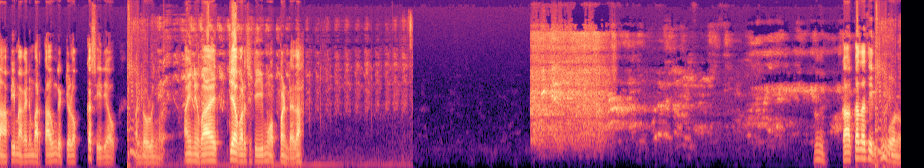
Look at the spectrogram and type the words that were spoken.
വാപ്പി മകനും ഭർത്താവും കെട്ടികളും ഒക്കെ ശരിയാവും. കണ്ടോളൂ നിങ്ങൾ. അതിന് പറ്റിയ കുറച്ച് ടീമും ഒപ്പം ഉണ്ട് കാക്കതാ തിരിച്ചു പോണു.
